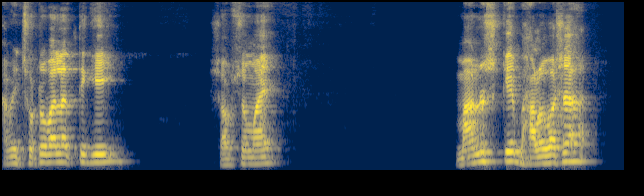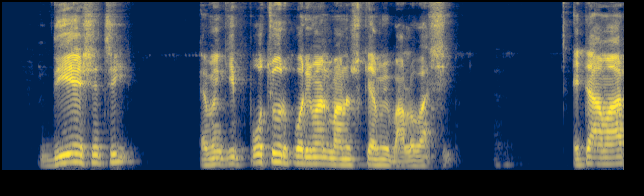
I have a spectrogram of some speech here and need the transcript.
আমি ছোটবেলার থেকেই সবসময় মানুষকে ভালোবাসা দিয়ে এসেছি। এবং কি প্রচুর পরিমাণ মানুষকে আমি ভালোবাসি। এটা আমার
